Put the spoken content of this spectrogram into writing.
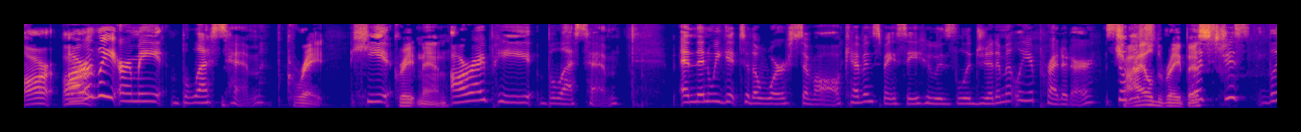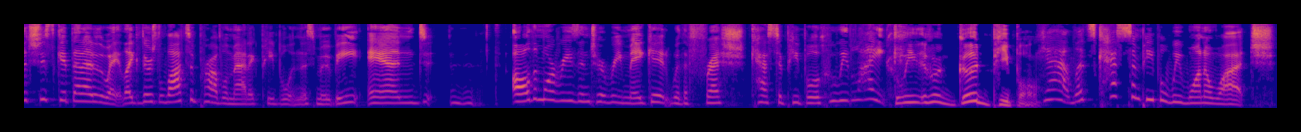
our Arlie Ermy, bless him. great, He great man. R.I.P. Bless him. And then we get to the worst of all, Kevin Spacey, who is legitimately a predator, So let's- Child rapist. Let's just let's just get that out of the way. Like, there's lots of problematic people in this movie, and all the more reason to remake it with a fresh cast of people who we like. Who, we, who are good people. yeah, let's cast some people we want to watch.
